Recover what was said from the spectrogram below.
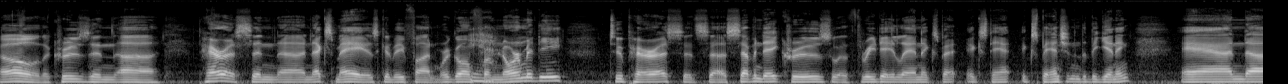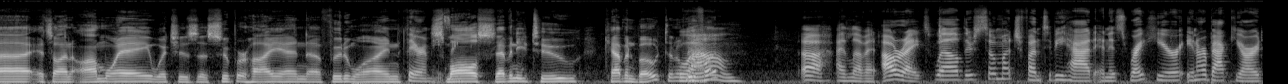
Oh, the cruise in uh, Paris in uh, next May is going to be fun. We're going Yeah. from Normandy to Paris. It's a seven-day cruise with a three-day land expa- extan- expansion at the beginning, and uh, it's on Amway, which is a super high-end uh, food and wine, small 72 cabin boat, and it'll be fun. Ah, I love it. All right. Well, there's so much fun to be had, and it's right here in our backyard.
